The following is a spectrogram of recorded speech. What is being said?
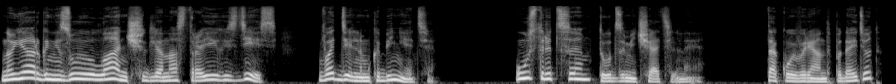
Но я организую ланч для нас троих здесь, в отдельном кабинете. Устрицы тут замечательные. Такой вариант подойдет?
